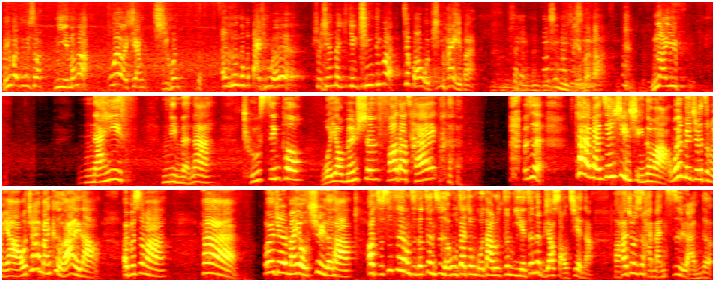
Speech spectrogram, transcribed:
明白这个意思？你们啊，不要想喜欢。然后那个大新闻说现在已经清定了，就把我批判一番。是，但是你们啊 naive，你们啊，too simple，我要闷声发大财。不是，他还蛮真性情的嘛，我也没觉得怎么样，我觉得还蛮可爱的，哎，不是吗？嗨，我也觉得蛮有趣的他啊，只是这样子的政治人物在中国大陆真也真的比较少见呐。好，他就是还蛮自然的，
